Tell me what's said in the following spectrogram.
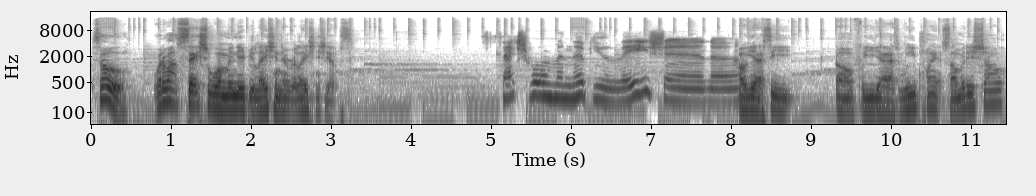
so what about sexual manipulation in relationships? Sexual manipulation. Oh yeah, see, um, for you guys, we planned some of this show,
